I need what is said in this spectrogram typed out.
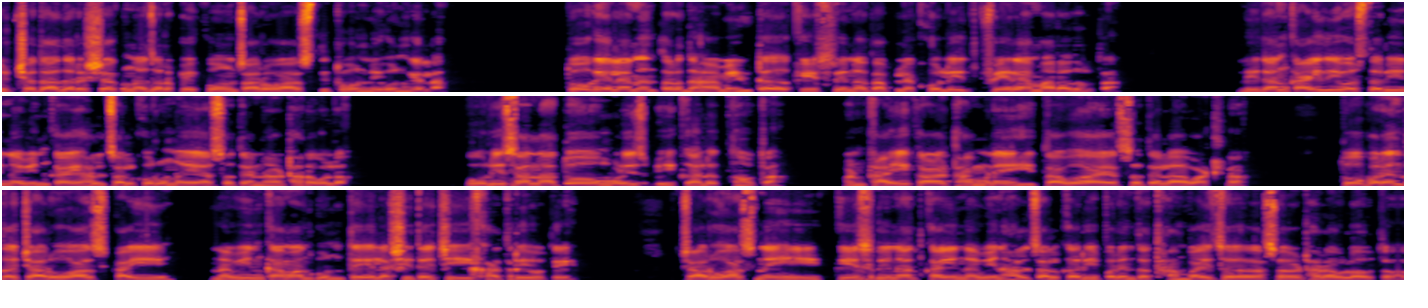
तुच्छतादर्शक नजर फेकून चारुहास तिथून निघून गेला. तो गेल्यानंतर दहा मिनिटं केसरीनाथ आपल्या खोलीत फेऱ्या मारत होता. निदान काही दिवस तरी नवीन काही हालचाल करू नये असं त्यानं ठरवलं. पोलिसांना तो मुळीच भीक घालत नव्हता पण काही काळ थांबणे हितावं आहे असं त्याला वाटलं. तोपर्यंत चारुहास काही नवीन कामात गुंतेल अशी त्याची खात्री होते. चारू आसनेही केसरीनाथ काही नवीन हालचाल करीपर्यंत थांबायचं असं ठरवलं होतं.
